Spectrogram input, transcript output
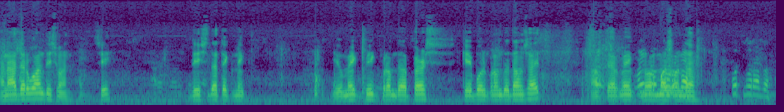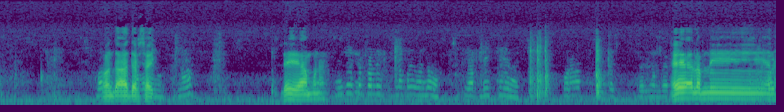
Another one, this one. See? This is the technique. You make big from the purse. Cable from the downside. After make normal on the Put mo raba. on the other side. No? De, hayaan mo na. Ito sa palit na ko yung ano. I-update ko yun. Para Eh, alam ni... Ano.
